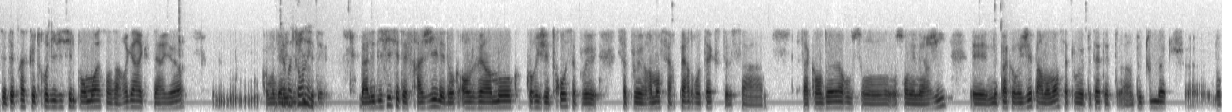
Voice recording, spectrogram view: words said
c'était presque trop difficile pour moi sans un regard extérieur. Comment dire, c'était bah, l'édifice était fragile et donc enlever un mot, corriger trop, ça pouvait, ça pouvait vraiment faire perdre au texte sa, sa candeur ou son, son énergie. Et ne pas corriger par moment, ça pouvait peut-être être un peu too much. Euh, donc,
